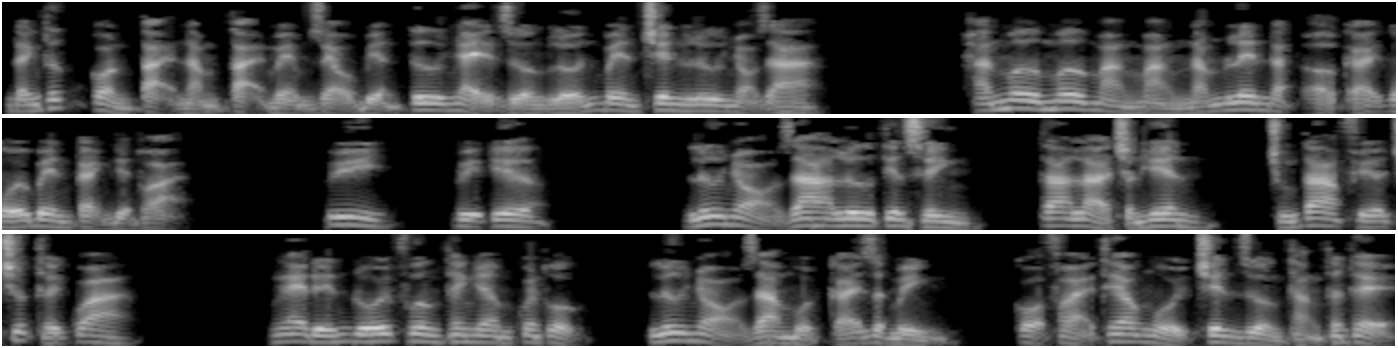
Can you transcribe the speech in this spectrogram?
đánh thức còn tại nằm tại mềm dẻo biển tư nhảy giường lớn bên trên lư nhỏ ra. Hắn mơ mơ màng màng nắm lên đặt ở cái gối bên cạnh điện thoại. Uy, vị kia. Lư nhỏ ra, lư tiên sinh, ta là trần hiên, chúng ta phía trước thấy qua. Nghe đến đối phương thanh âm quen thuộc, lư nhỏ ra một cái giật mình, cọ phải theo ngồi trên giường thẳng thân thể.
